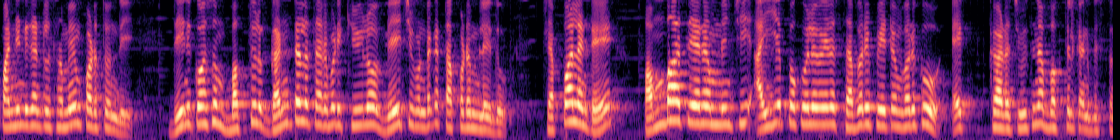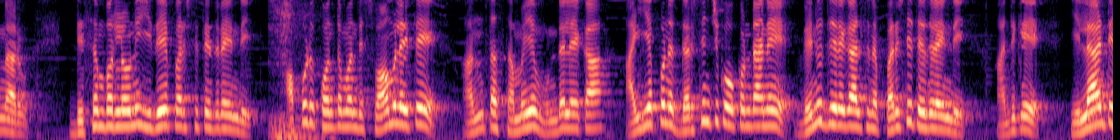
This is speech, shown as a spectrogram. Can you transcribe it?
పన్నెండు గంటల సమయం పడుతుంది. దీనికోసం భక్తులు గంటల తరబడి క్యూలో వేచి ఉండక తప్పడం లేదు. చెప్పాలంటే పంబా తీరం నుంచి అయ్యప్ప కులవైన శబరిపీఠం వరకు ఎక్కడ చూసినా భక్తులు కనిపిస్తున్నారు. డిసెంబర్లోనూ ఇదే పరిస్థితి ఎదురైంది. అప్పుడు కొంతమంది స్వాములైతే అంత సమయం ఉండలేక అయ్యప్పను దర్శించుకోకుండానే వెనుదిరగాల్సిన పరిస్థితి ఎదురైంది. అందుకే ఇలాంటి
